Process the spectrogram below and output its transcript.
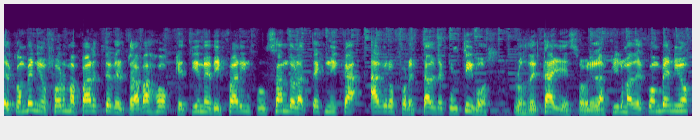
El convenio forma parte del trabajo que tiene DIFAR impulsando la técnica agroforestal de cultivos. Los detalles sobre la firma del convenio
